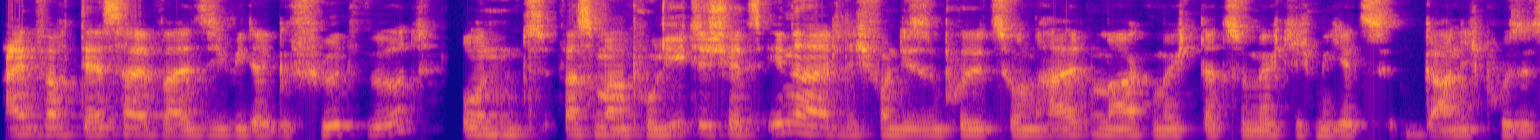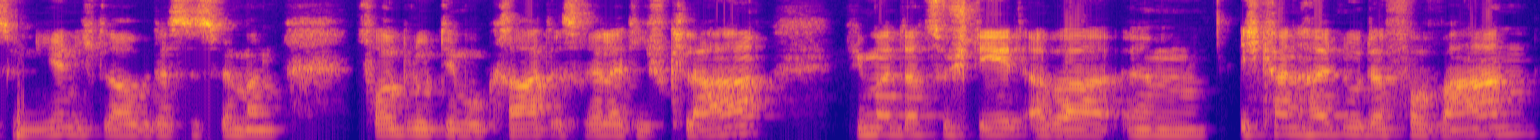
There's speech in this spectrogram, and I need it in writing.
einfach deshalb, weil sie wieder geführt wird. Und was man politisch jetzt inhaltlich von diesen Positionen halten mag, möchte, dazu möchte ich mich jetzt gar nicht positionieren. Ich glaube, das ist, wenn man Vollblutdemokrat ist, relativ klar, wie man dazu steht. Aber ähm, ich kann halt nur davor warnen,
